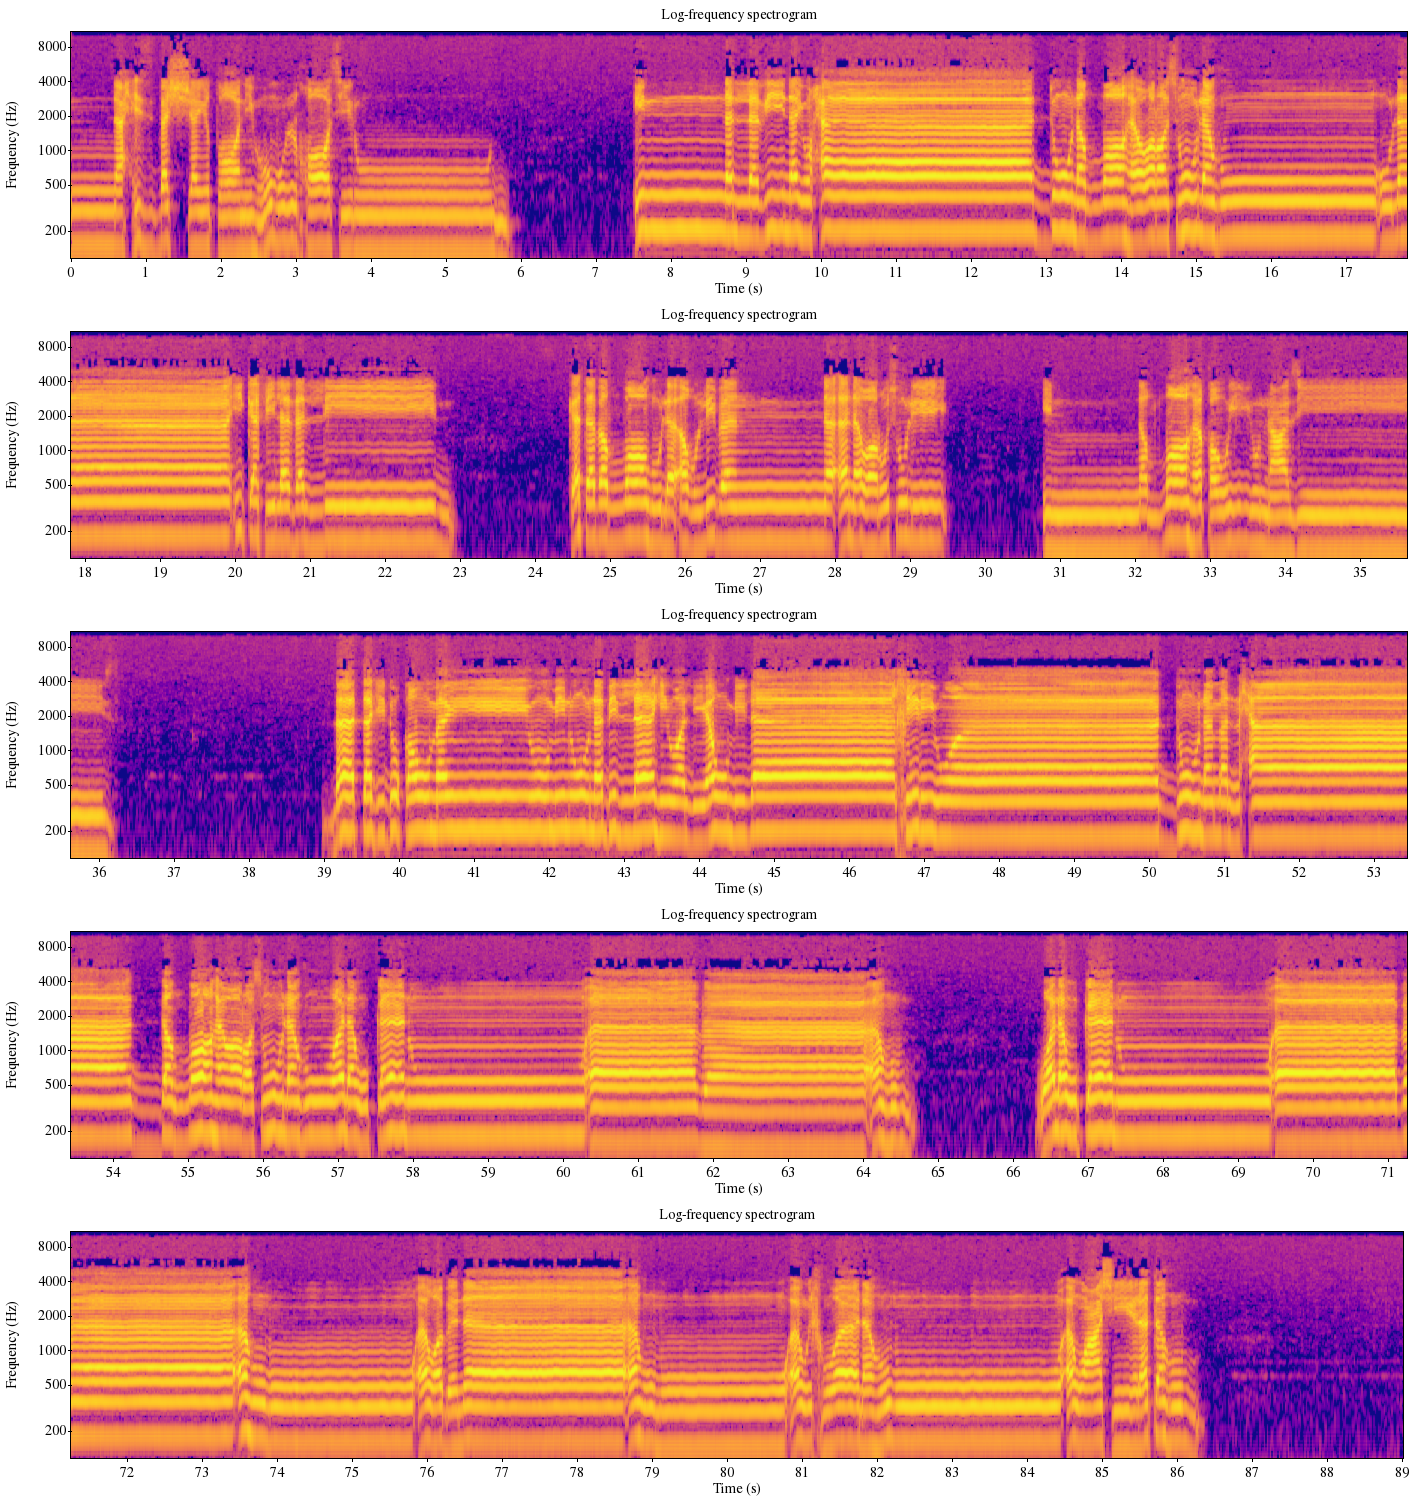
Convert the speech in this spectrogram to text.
حزب الشيطان هم الخاسرون ان الذين يحادون الله ورسوله اولئك في لذلين كتب الله لاغلبن أنا ورسلي ان الله قوي عزيز. لا تجد قوما يؤمنون بالله واليوم الآخر يوادون من حاد الله ورسوله ولو كانوا آباءهم ولو كانوا آباءهم أو أبناءهم أو إخوانهم أو عشيرتهم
